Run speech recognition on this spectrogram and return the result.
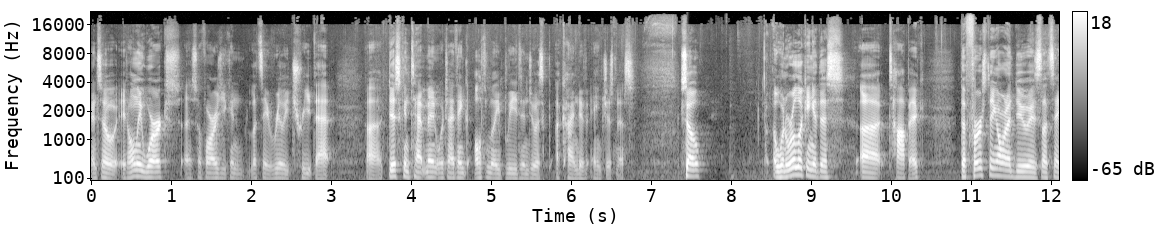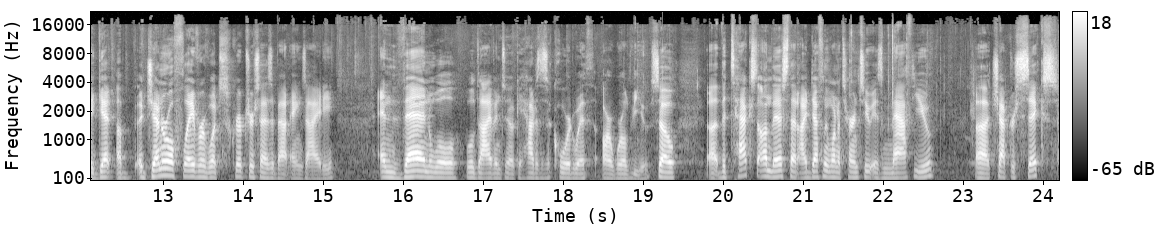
And so it only works uh, so far as you can, let's say, really treat that uh, discontentment, which I think ultimately bleeds into a, a, kind of anxiousness. So when we're looking at this uh, topic, the first thing I want to do is, let's say, get a, a general flavor of what Scripture says about anxiety and then we'll we'll dive into okay, how does this accord with our worldview? So uh, the text on this that I definitely want to turn to is Matthew, uh, chapter six.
